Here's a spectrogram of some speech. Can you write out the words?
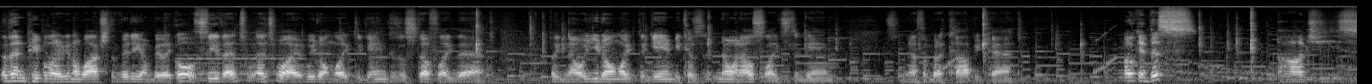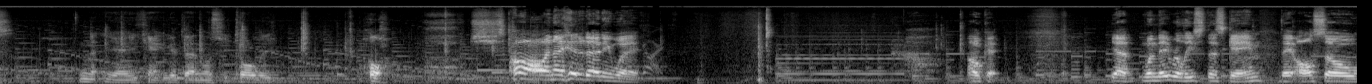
But then people are gonna watch the video and be like, "Oh, see, that's that's why we don't like the game because of stuff like that." Like, no, you don't like the game because no one else likes the game. It's nothing but a copycat. Okay, this. Oh, jeez. N- yeah, you can't get that unless you totally. Oh, Jeez. Oh, and I hit it anyway! Okay. Yeah, when they released this game, they also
